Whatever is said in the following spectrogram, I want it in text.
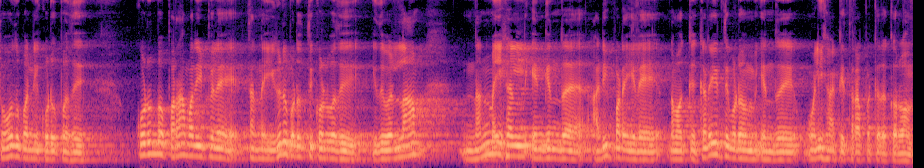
தோது பண்ணி கொடுப்பது குடும்ப பராமரிப்பிலே தன்னை ஈடுபடுத்தி கொள்வது இதுவெல்லாம் நன்மைகள் என்கின்ற அடிப்படையிலே நமக்கு கிடைத்துவிடும் என்று வழிகாட்டி தரப்பட்டிருக்கிறோம்.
